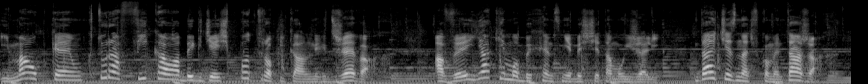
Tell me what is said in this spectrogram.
i małpkę, która fikałaby gdzieś po tropikalnych drzewach. A wy jakie moby chętnie byście tam ujrzeli? Dajcie znać w komentarzach.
